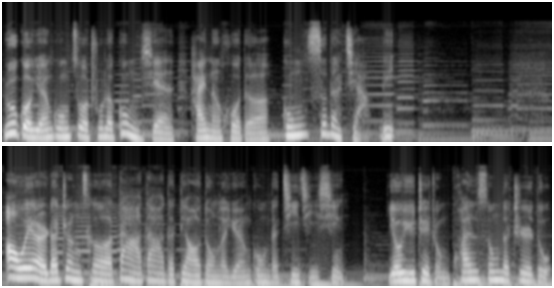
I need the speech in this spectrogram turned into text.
如果员工做出了贡献，还能获得公司的奖励。奥威尔的政策大大的调动了员工的积极性。由于这种宽松的制度，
